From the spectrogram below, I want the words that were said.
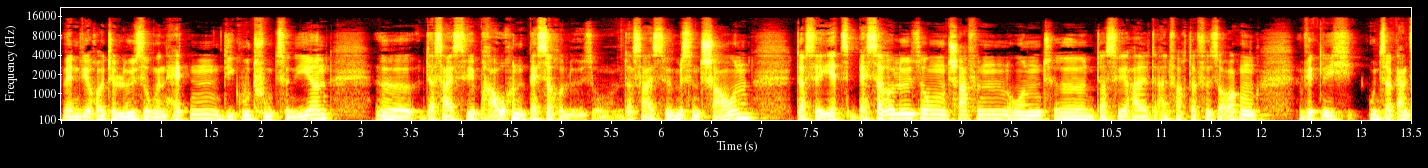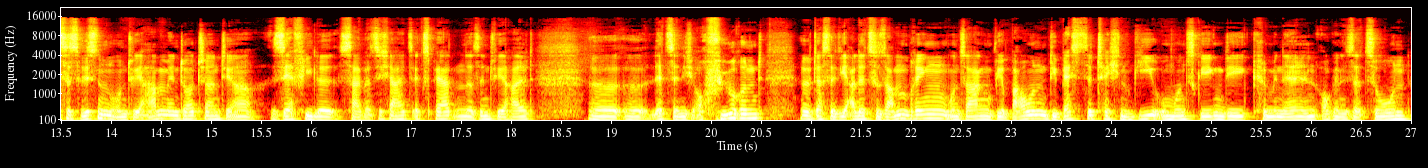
wenn wir heute Lösungen hätten, die gut funktionieren. Äh, das heißt, wir brauchen bessere Lösungen. Das heißt, wir müssen schauen, dass wir jetzt bessere Lösungen schaffen und äh, dass wir halt einfach dafür sorgen, wirklich unser ganzes Wissen und wir haben in Deutschland ja sehr viele Cybersicherheitsexperten, da sind wir halt äh, letztendlich auch führend, dass wir die alle zusammenbringen und sagen, wir bauen die beste Technologie, um uns gegen die kriminellen Organisationen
